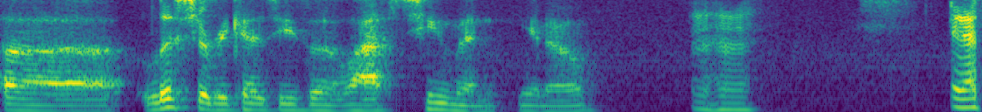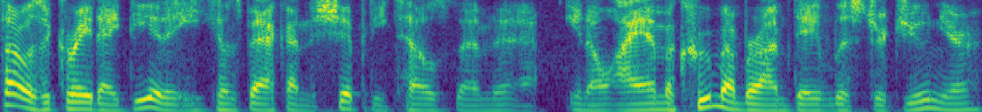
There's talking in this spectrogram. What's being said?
uh Lister because he's a last human, you know. Mm-hmm. And I thought it was a great idea that he comes back on the ship and he tells them that you know I am a crew member. I'm Dave Lister Jr.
